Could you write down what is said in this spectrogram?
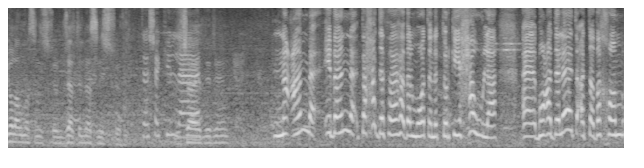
yol almasını istiyorum, düzeltilmesini istiyorum. Teşekkürler. Rica ederim. نعم إذا تحدث هذا المواطن التركي حول آه، معدلات التضخم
